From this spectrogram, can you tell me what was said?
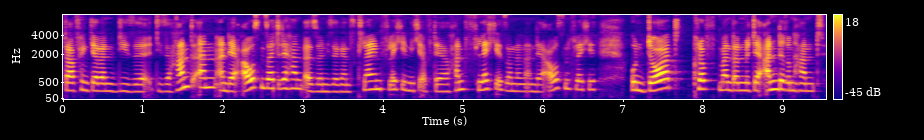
da fängt ja dann diese, diese Hand an, an der Außenseite der Hand, also an dieser ganz kleinen Fläche, nicht auf der Handfläche, sondern an der Außenfläche. Und dort klopft man dann mit der anderen Hand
